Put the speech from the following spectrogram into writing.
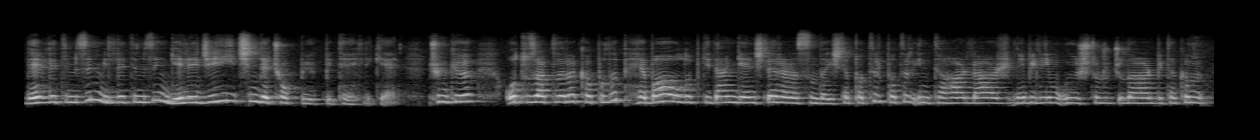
devletimizin, milletimizin geleceği için de çok büyük bir tehlike. Çünkü o tuzaklara kapılıp heba olup giden gençler arasında işte patır patır intiharlar, ne bileyim uyuşturucular, bir takım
